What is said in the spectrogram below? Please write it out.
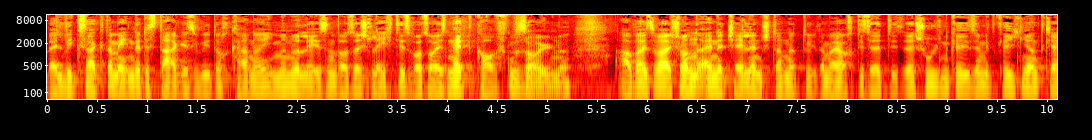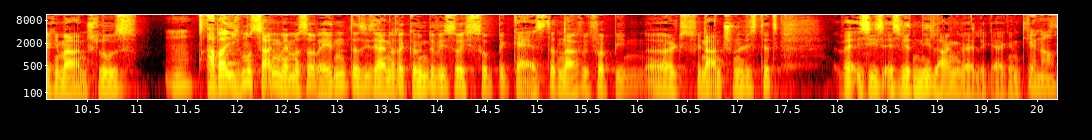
Weil, wie gesagt, am Ende des Tages will doch keiner immer nur lesen, was alles schlecht ist, was er alles nicht kaufen soll. Ne? Aber es war schon eine Challenge dann natürlich. Da war ja auch diese, diese Schuldenkrise mit Griechenland gleich im Anschluss. Mhm. Aber ich muss sagen, wenn wir so reden, das ist einer der Gründe, wieso ich so begeistert nach wie vor bin äh, als Finanzjournalist jetzt, weil es ist, es wird nie langweilig eigentlich. Genau.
